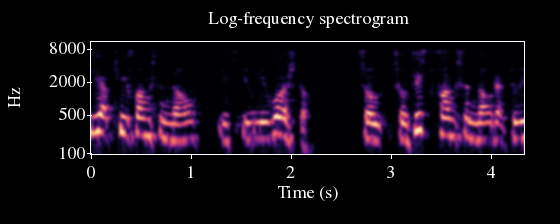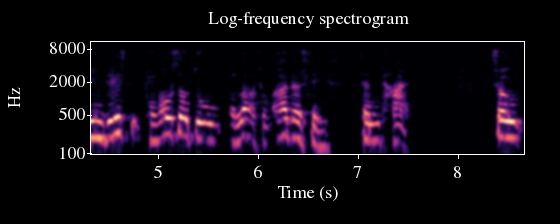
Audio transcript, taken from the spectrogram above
DFT functional is universal. So, so this functional that doing this can also do a lot of other things same time. So,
